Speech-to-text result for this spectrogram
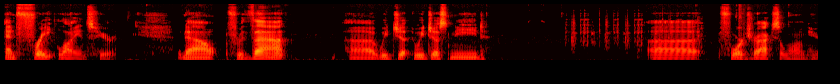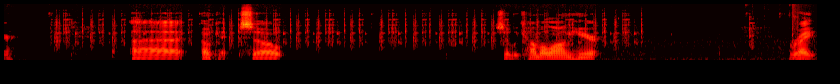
and freight lines here. Now, for that, uh, we, ju we just need uh, four tracks along here. Uh, okay, so so we come along here. Right.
